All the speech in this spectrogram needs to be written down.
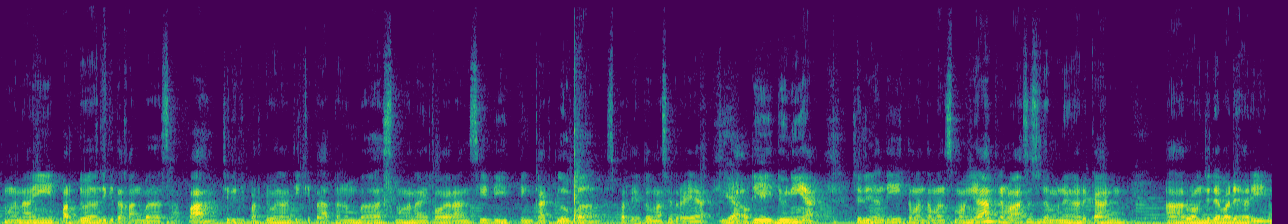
mengenai part 2 nanti kita akan bahas apa. Jadi di part 2 nanti kita akan membahas mengenai toleransi di tingkat global seperti itu Mas Fitra ya ya oke di dunia. Jadi nanti teman-teman semuanya terima kasih sudah mendengarkan uh, ruang jeda pada hari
